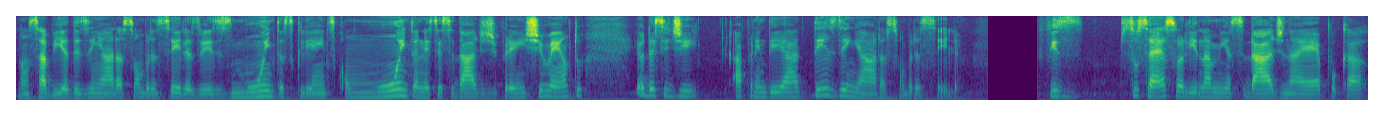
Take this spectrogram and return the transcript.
Não sabia desenhar a sobrancelha. Às vezes, muitas clientes com muita necessidade de preenchimento. Eu decidi aprender a desenhar a sobrancelha. Fiz sucesso ali na minha cidade na época,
